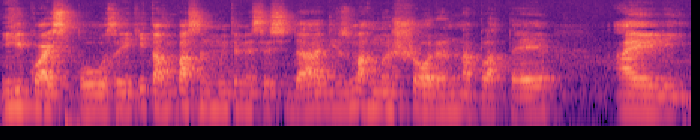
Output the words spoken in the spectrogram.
enricou a esposa e que estavam passando muita necessidade e os marmãs chorando na plateia. Aí ele,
